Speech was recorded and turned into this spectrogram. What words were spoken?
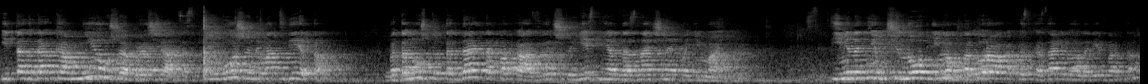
и тогда ко мне уже обращаться с приложенным ответом. Потому что тогда это показывает, что есть неоднозначное понимание. Именно тем чиновникам, у которого, как вы сказали, в голове бардак.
